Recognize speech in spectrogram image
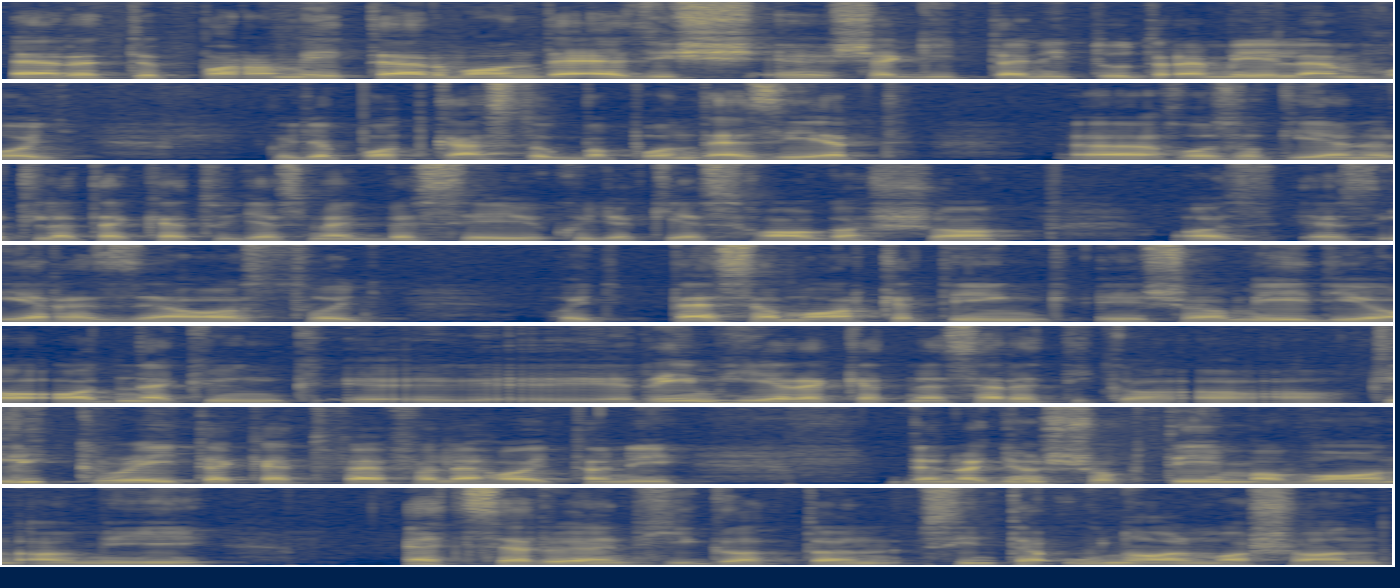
erre több paraméter van, de ez is segíteni tud. Remélem, hogy, hogy a podcastokban pont ezért hozok ilyen ötleteket, hogy ezt megbeszéljük, hogy aki ezt hallgassa, az, az érezze azt, hogy, hogy persze a marketing és a média ad nekünk rémhíreket, mert szeretik a, a click rate-eket felfele hajtani, de nagyon sok téma van, ami egyszerűen higgadtan, szinte unalmasan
